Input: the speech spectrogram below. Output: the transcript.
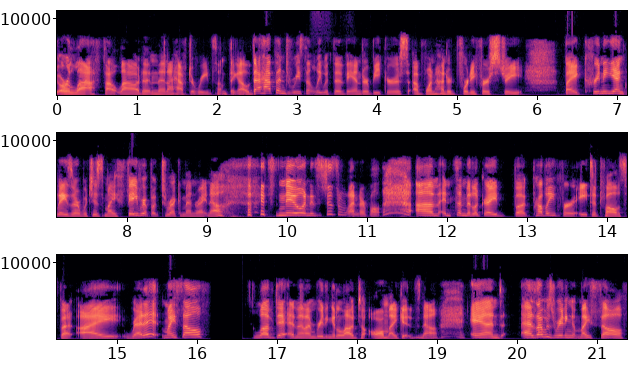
or laugh out loud, and then I have to read something out. That happened recently with the Vanderbeekers of 141st Street by Karina Yan Glaser, which is my favorite book to recommend right now. it's new and it's just wonderful. Um, it's a middle grade book, probably for eight to 12s, but I read it myself loved it and then i'm reading it aloud to all my kids now. And as i was reading it myself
